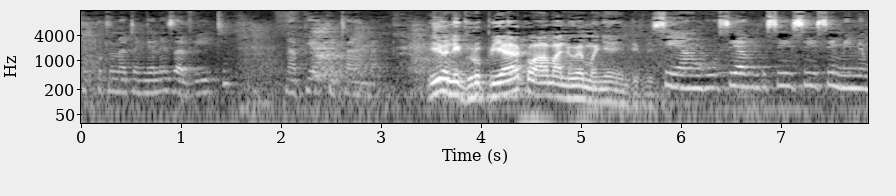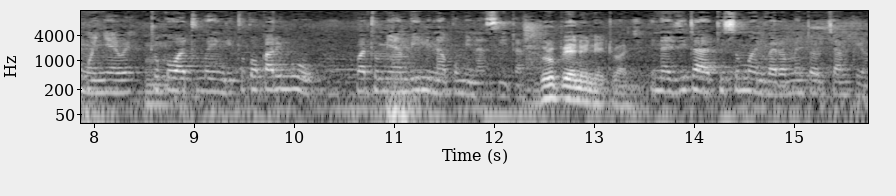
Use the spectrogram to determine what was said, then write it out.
Tuku- tunatengeneza viti na pia kitanda Hiyo ni grupu yako ama ni wewe mwenyewe individual? si yangu si yangu si, si, si mimi mwenyewe Mm. tuko watu wengi tuko karibu watu mia mbili na kumi na sita Grupu yenu inaitwaje? inajiita kisumu environmental champion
